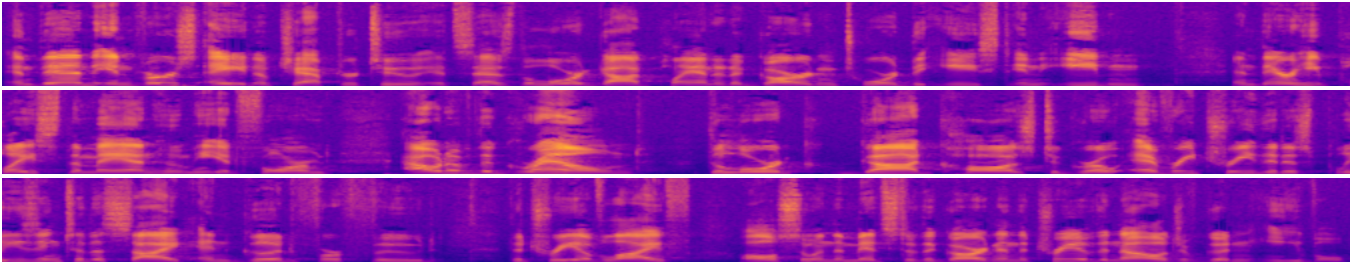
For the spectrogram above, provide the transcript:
And then in verse 8 of chapter 2, it says, The Lord God planted a garden toward the east in Eden, and there he placed the man whom he had formed. Out of the ground, the Lord God caused to grow every tree that is pleasing to the sight and good for food, the tree of life also in the midst of the garden, and the tree of the knowledge of good and evil.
